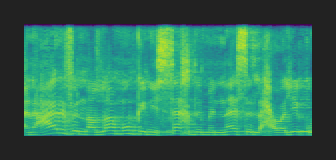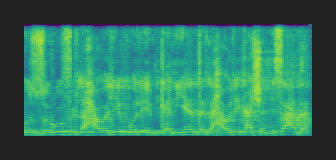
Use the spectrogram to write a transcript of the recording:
أنا عارف إن الله ممكن يستخدم الناس اللي حواليك والظروف اللي حواليك والإمكانيات اللي حواليك عشان يساعدك.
